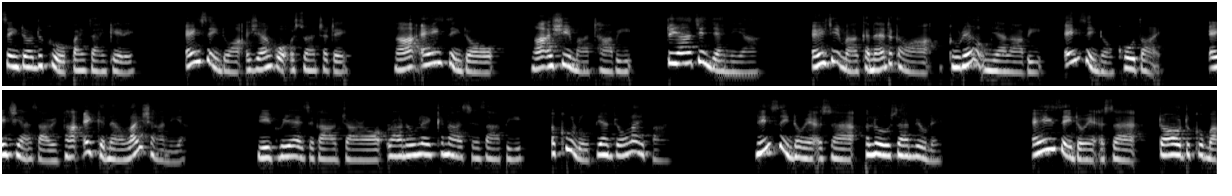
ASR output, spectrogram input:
စိန်တော်တခုကိုပိုင်ဆိုင်ခဲ့တယ်အဲ့စိန်တော်ကအရန်ကိုအစွမ်းထက်တဲ့ ငါအဲ့စိန်တော်ငါအရှိမထားပြီးတရားကျင့်ကြံနေရအဲ့ချိန်မှာကနန်းတကောင်ကဂူထဲကိုအမြန်လာပြီးအဲ့စိန်တော်ခိုးသွားတယ်အဲ့ချာစားပြီးငါအဲ့ကနန်းကိုလိုက်ရှာနေရမြေခွေးရဲ့စကားကြတော့ရာနိုးလေးခဏစဉ်းစားပြီးအခုလိုပြန်ပြောလိုက်ပါနင်းစိန်တုံရဲ့အဆက်ဘလို့ဆမ်းမြို့လဲအဲ့ဒီစိန်တုံရဲ့အဆက်တောအုပ်တစ်ခုမှ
